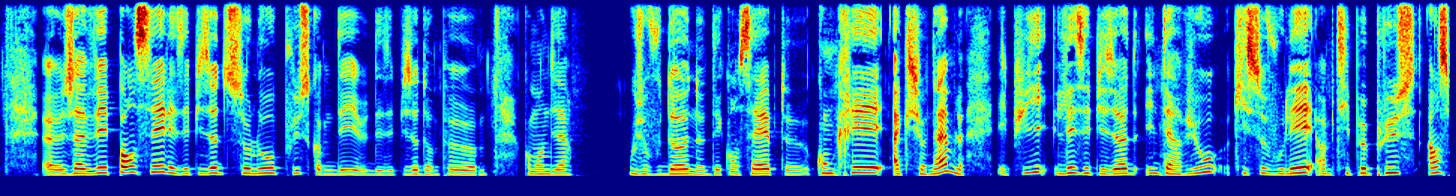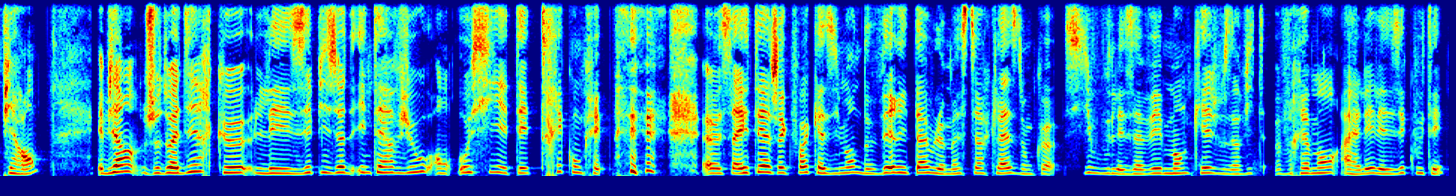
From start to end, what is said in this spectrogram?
Euh, j'avais pensé les épisodes solo plus comme des, des épisodes un peu, euh, comment dire, où je vous donne des concepts euh, concrets, actionnables, et puis les épisodes interview qui se voulaient un petit peu plus inspirants. Eh bien, je dois dire que les épisodes interview ont aussi été très concrets. Euh, ça a été à chaque fois quasiment de véritables masterclass, donc euh, si vous les avez manqués, je vous invite vraiment à aller les écouter.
